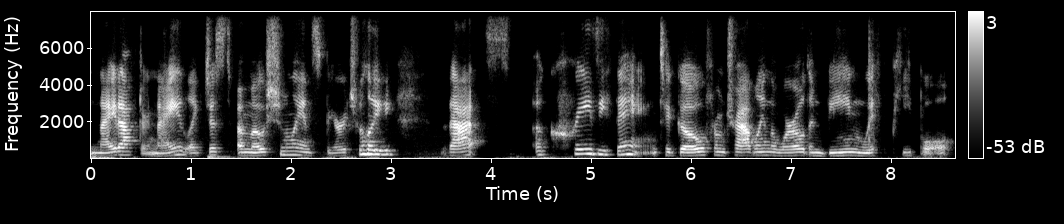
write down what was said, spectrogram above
night after night like just emotionally and spiritually that's a crazy thing to go from traveling the world and being with people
